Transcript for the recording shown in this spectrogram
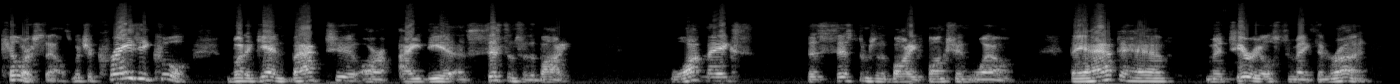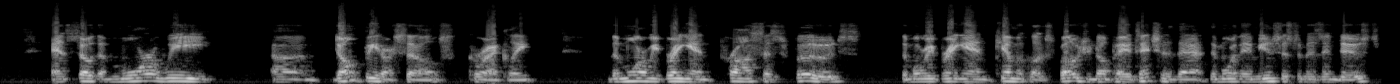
killer cells, which are crazy cool. But again, back to our idea of systems of the body. What makes the systems of the body function well? They have to have materials to make them run. And so the more we um, don't feed ourselves correctly, the more we bring in processed foods, the more we bring in chemical exposure, don't pay attention to that, the more the immune system is induced.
